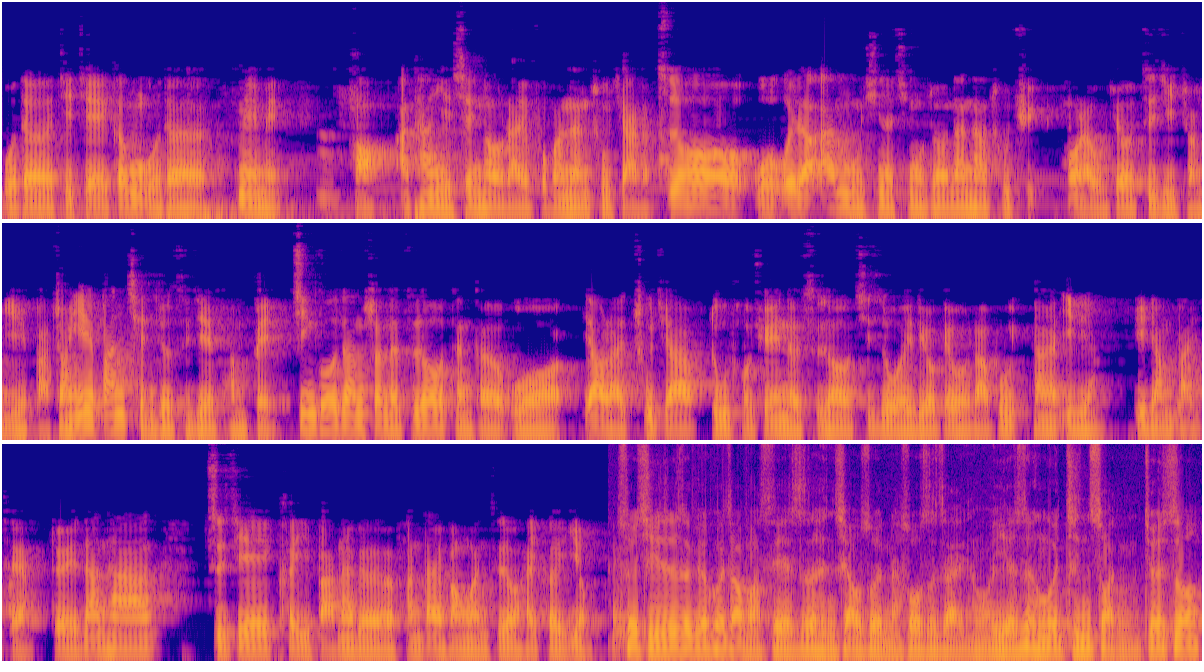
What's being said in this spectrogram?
我的姐姐跟我的妹妹，好，阿汤也先后来佛光山出家了。之后我为了安母亲的心，我说让她出去。后来我就自己转夜班，转夜班钱就直接翻倍。经过这样算了之后，整个我要来出家读佛学院的时候，其实我也留给我老婆大概一两一两百这样，对，让她。直接可以把那个房贷还完之后还可以用，所以其实这个会照法师也是很孝顺的。说实在，也是很会精算，就是说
